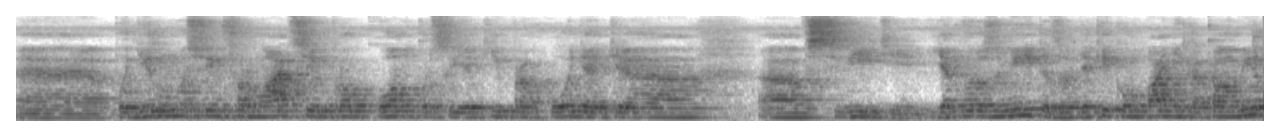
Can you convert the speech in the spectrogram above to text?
е, поділимося інформацією про конкурси, які проходять е, е, в світі. Як ви розумієте, завдяки компанії Какао Міл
